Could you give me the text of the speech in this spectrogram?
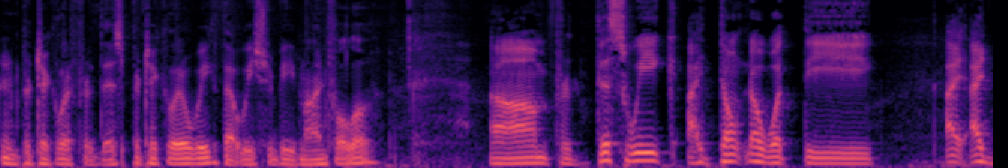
in particular for this particular week that we should be mindful of? Um, for this week, I don't know what the. I, I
